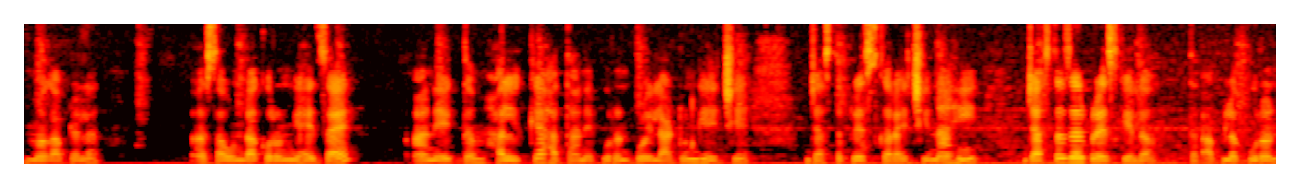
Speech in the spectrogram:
मग आपल्याला असा उंडा करून घ्यायचा आहे. आणि एकदम हलक्या हाताने पुरणपोळी लाटून घ्यायची आहे. जास्त प्रेस करायची नाही. जास्त जर प्रेस केलं तर आपलं पुरण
